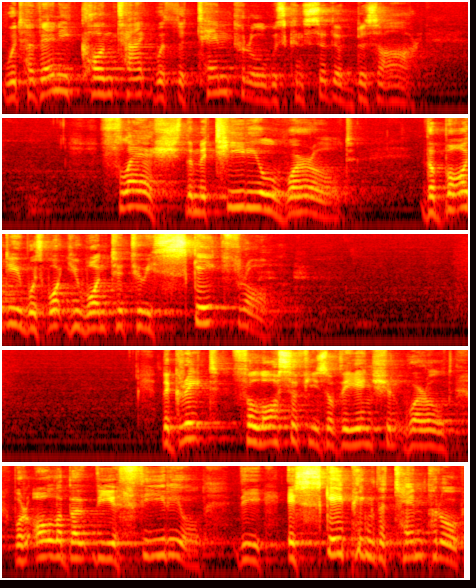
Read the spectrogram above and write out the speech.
would have any contact with the temporal was considered bizarre. Flesh, the material world, the body was what you wanted to escape from. The great philosophies of the ancient world were all about the ethereal, the escaping the temporal,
